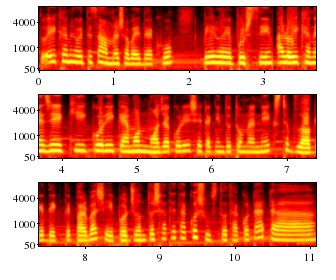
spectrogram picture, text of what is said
তো এইখানে হইতেছে আমরা সবাই দেখো, বের হয়ে পড়ছি। আর ওইখানে যে কি করি, কেমন মজা করি, সেটা কিন্তু তোমরা নেক্সট ব্লগে দেখতে পারবা। সেই পর্যন্ত সাথে থাকো, সুস্থ থাকো, টাটা।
